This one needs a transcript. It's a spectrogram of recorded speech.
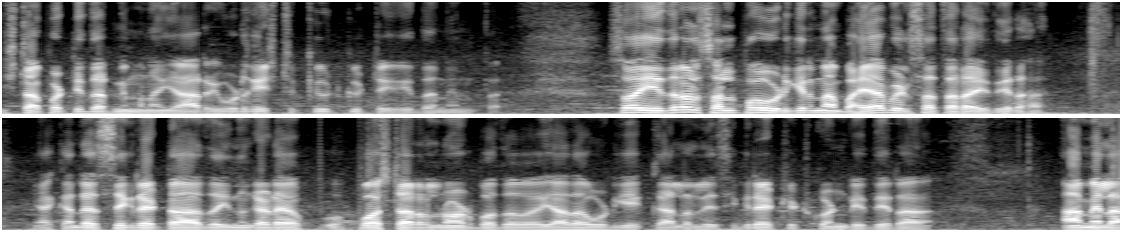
ಇಷ್ಟಪಟ್ಟಿದ್ದಾರೆ ನಿಮ್ಮನ್ನ. ಯಾರು ಈ ಹುಡುಗ ಇಷ್ಟು ಕ್ಯೂಟ್ ಕ್ಯೂಟ್ ಆಗಿದ್ದಾನೆ ಅಂತ. ಸೊ ಇದರಲ್ಲಿ ಸ್ವಲ್ಪ ಹುಡುಗಿರನ್ನ ಭಯ ಬೀಳ್ಸೋ ಥರ ಇದ್ದೀರಾ? ಯಾಕಂದರೆ ಸಿಗರೇಟ್ ಅದು ಹಿಂದ್ಗಡೆ ಪೋಸ್ಟರಲ್ಲಿ ನೋಡ್ಬೋದು, ಯಾವುದೋ ಹುಡುಗಿ ಕಾಲಲ್ಲಿ ಸಿಗರೇಟ್ ಇಟ್ಕೊಂಡಿದ್ದೀರಾ? ಆಮೇಲೆ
